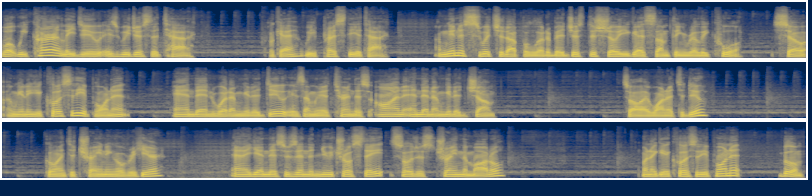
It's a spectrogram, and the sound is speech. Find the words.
what we currently do is we just attack. Okay, we press the attack. I'm going to switch it up a little bit just to show you guys something really cool. So I'm going to get close to the opponent. And then what I'm going to do is I'm going to turn this on and then I'm going to jump. That's all I wanted to do. Go into training over here. And again, this was in the neutral state. So I'll just train the model. When I get close to the opponent, boom.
